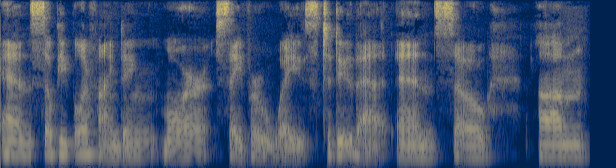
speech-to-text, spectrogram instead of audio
And so people are finding more safer ways to do that. And so, um,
